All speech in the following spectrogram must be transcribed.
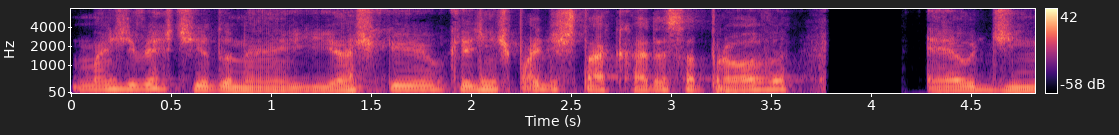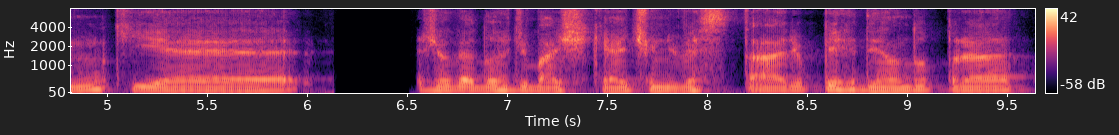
mais divertido, né? E acho que o que a gente pode destacar dessa prova é o Jim, que é jogador de basquete universitário, perdendo pra.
